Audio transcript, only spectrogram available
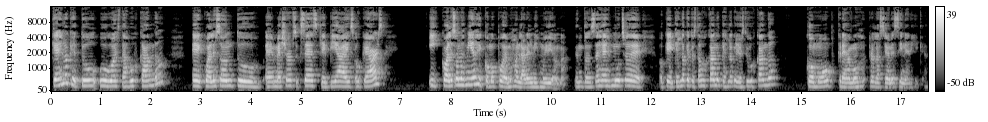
¿qué es lo que tú, Hugo, estás buscando? Eh, ¿Cuáles son tus eh, Measure of Success, KPIs, OKRs? Y cuáles son los míos y cómo podemos hablar el mismo idioma. Entonces es mucho de, ok, ¿qué es lo que tú estás buscando? ¿Qué es lo que yo estoy buscando? Cómo creamos relaciones sinérgicas.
